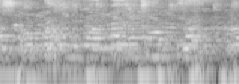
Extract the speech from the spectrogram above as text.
Let's come down make you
